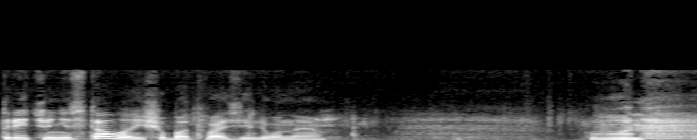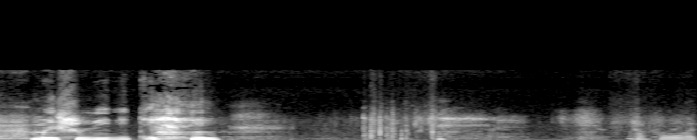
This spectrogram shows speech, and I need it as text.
Третью не стала, еще ботва зеленая. Вон, мышу, видите? Вот.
